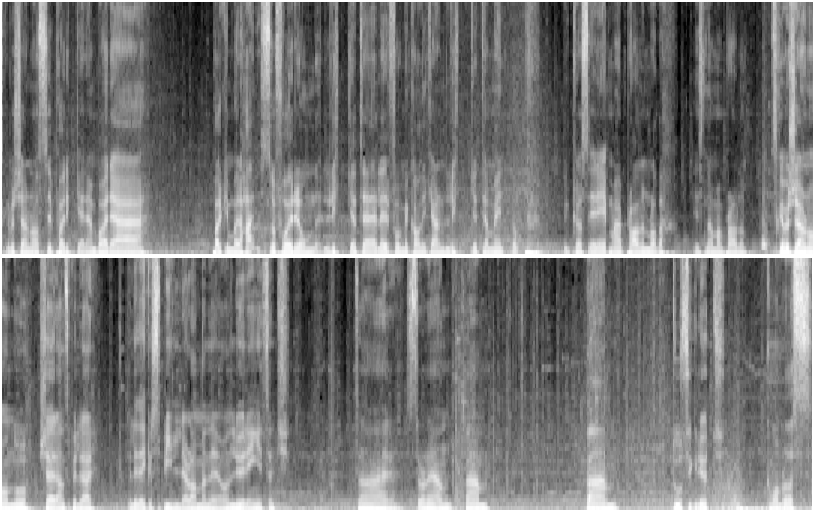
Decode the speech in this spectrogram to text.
Skal vi se nå, så vi parkerer den bare... Parker bare her, så får Ron lykke til, eller får mekanikeren lykke til å hente den opp. Because it ain't my problem, brother. It's not my problem. Skal vi se nå, nå ser jeg en spiller her. Eller det er ikke spiller da, men det er jo en luring, ikke sant? Der står det igjen. Bam. Bam. To stykker ut. Kom an, brothers.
